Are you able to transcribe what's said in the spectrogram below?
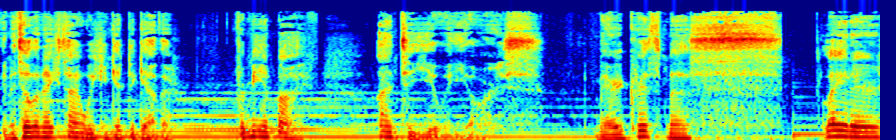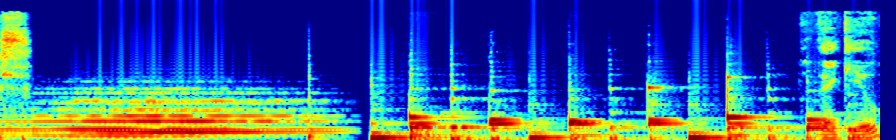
And until the next time we can get together, for me and mine, unto you and yours. Merry Christmas. Laters. Thank you.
